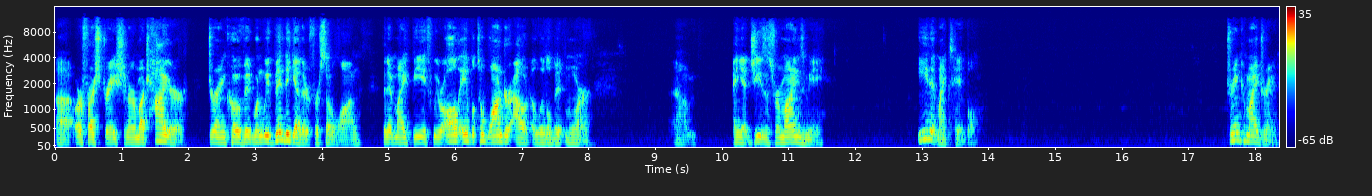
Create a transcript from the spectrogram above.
uh, or frustration are much higher during COVID when we've been together for so long than it might be if we were all able to wander out a little bit more. Um, and yet, Jesus reminds me eat at my table, drink my drink.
